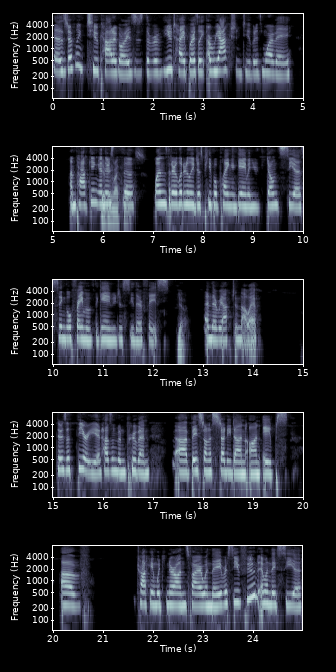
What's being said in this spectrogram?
Yeah, there's definitely two categories. There's the review type where it's like a reaction to, but it's more of a unpacking. And Giving there's the thoughts. Ones that are literally just people playing a game and you don't see a single frame of the game, you just see their face. Yeah. And their reaction that way. There's a theory, it hasn't been proven, uh, based on a study done on apes of tracking which neurons fire when they receive food and when they see a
